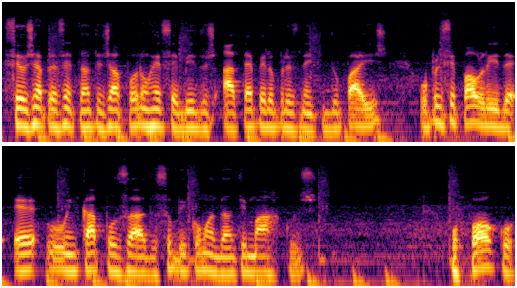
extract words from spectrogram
Seus representantes já foram recebidos até pelo presidente do país. O principal líder é o encapuzado subcomandante Marcos. O foco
